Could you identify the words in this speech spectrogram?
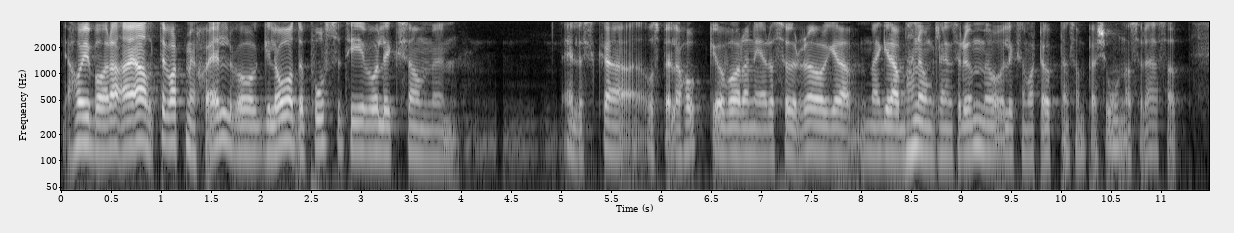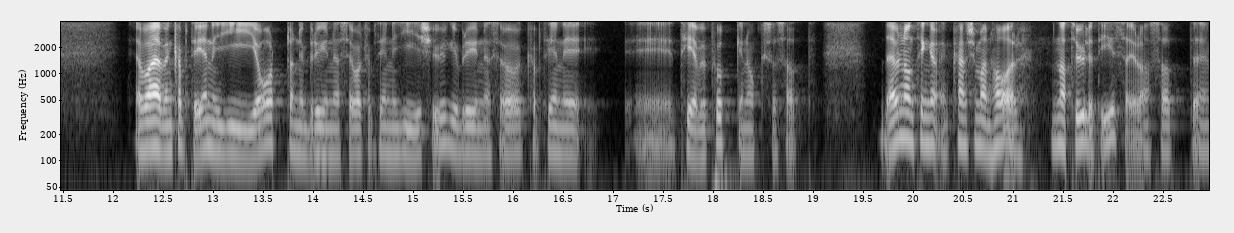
jag har ju bara, jag har alltid varit mig själv och glad och positiv och liksom eh, älska att spela hockey och vara nere och surra och grabb, med grabbarna i omklädningsrummet och liksom varit öppen som person och sådär. Så att jag var även kapten i J18 i Brynäs, jag var kapten i J20 i Brynäs, jag var kapten i, eh, i TV-pucken också. Så att det är väl någonting kanske man har naturligt i sig då. Så att eh,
